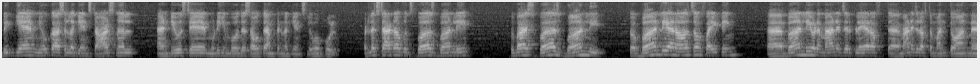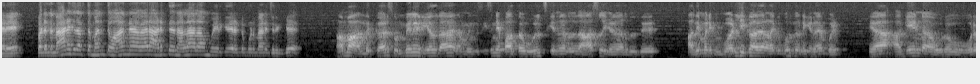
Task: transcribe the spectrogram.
big game Newcastle against Arsenal and Tuesday முடியும் போது சவுத் ஆம்டன் against Liverpool but let start off with Spurs Burnley சுபாஷ் Spurs Burnley so Burnley are also fighting பர்ன்லியோட manager player of manager of the month வாங்கினாரு பட் அந்த மேனேஜர் ஆஃப் த மந்த் வாங்கினா வேற அடுத்து நல்லா எல்லாம் போயிருக்கு ரெண்டு மூணு மேனேஜருக்கு ஆமா அந்த கர்ஸ் உண்மையிலே ரியல் தான். நம்ம இந்த சீசனே பார்த்தோம் உல்ஸ்க்கு என்ன நடந்தது ஆஸ்திரேலியா என்ன நடந்தது. அதே மாதிரி இப்போ வேர்ல்ட் லீக்காக தான் நடக்க போகுதுன்னு நினைக்கிறேன். பட் யா அகெயின் ஒரு ஒரு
